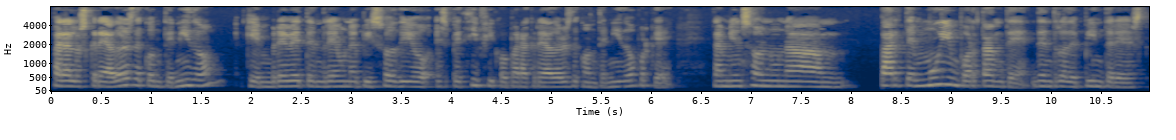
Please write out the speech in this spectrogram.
para los creadores de contenido, que en breve tendré un episodio específico para creadores de contenido porque también son una parte muy importante dentro de Pinterest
